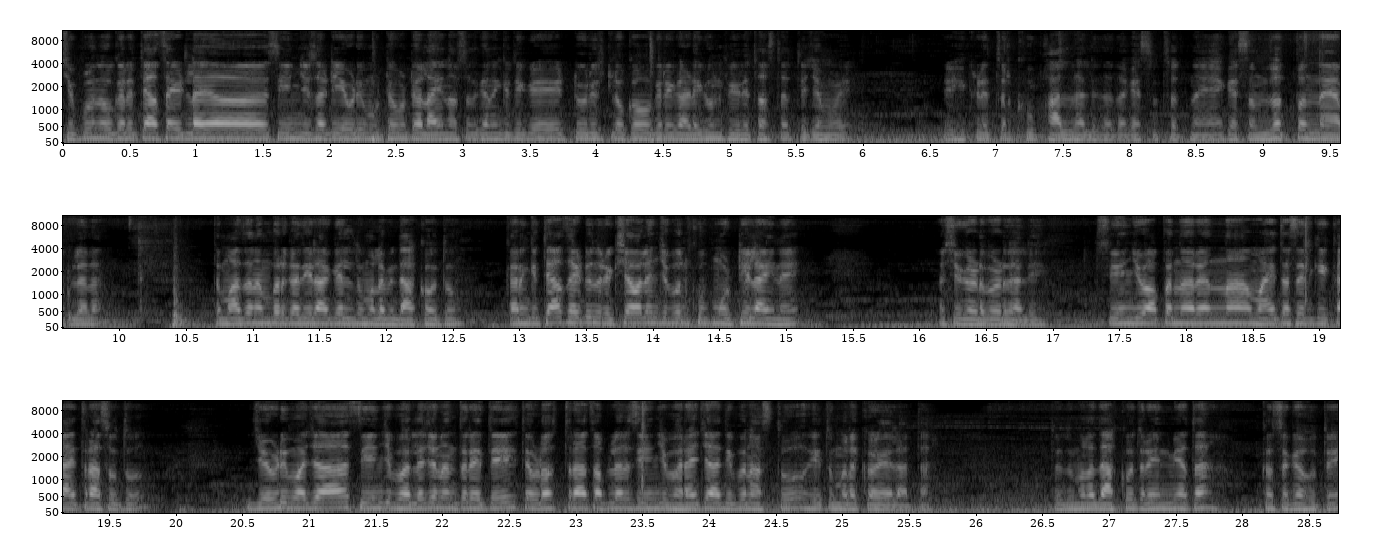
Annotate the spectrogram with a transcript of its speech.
चिपळूण वगैरे त्या साईडला सी एन जीसाठी एवढी मोठ्या मोठ्या लाईन असतात कारण की तिकडे टुरिस्ट लोक वगैरे गाडी घेऊन फिरत असतात त्याच्यामुळे. इकडे तर खूप हाल झाले आता काय सुचत नाही काय समजत पण नाही आपल्याला. तर माझा नंबर कधी लागेल तुम्हाला मी दाखवतो. कारण की त्या साईडून रिक्षावाल्यांची पण खूप मोठी लाईन आहे. अशी गडबड झाली. सी एन जी वापरणाऱ्यांना माहीत असेल की काय त्रास होतो. जेवढी मजा सी एन जी भरल्याच्या नंतर येते तेवढाच त्रास आपल्याला सी एन जी भरायच्या आधी पण असतो हे तुम्हाला कळेल आता. तर तुम्हाला दाखवत राहीन मी आता कसं काय होतंय.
